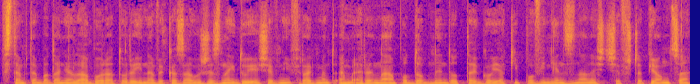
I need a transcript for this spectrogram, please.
Wstępne badania laboratoryjne wykazały, że znajduje się w niej fragment mRNA podobny do tego, jaki powinien znaleźć się w szczepionce.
